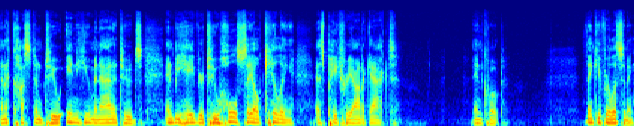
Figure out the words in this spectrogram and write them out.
and accustomed to inhuman attitudes and behavior to wholesale killing as patriotic act. End quote. Thank you for listening.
